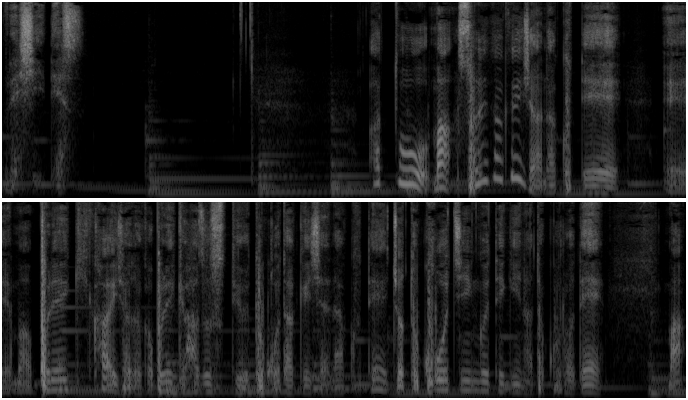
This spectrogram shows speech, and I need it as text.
嬉しいです。あと、まあ、それだけじゃなくて、えー、まあ、ブレーキ解除とかブレーキ外すっていうとこだけじゃなくて、ちょっとコーチング的なところで、まあ、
